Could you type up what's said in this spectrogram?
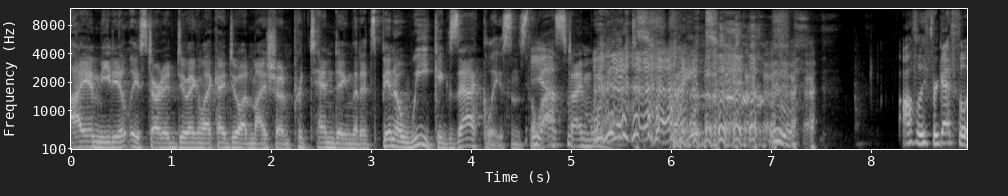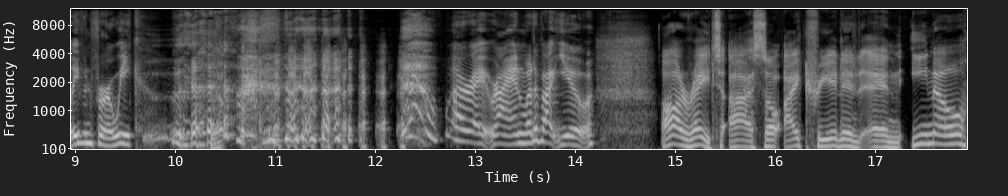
I immediately started doing like I do on my show and pretending that it's been a week exactly since the Yeah. last time we met. right? Awfully forgetful, even for a week. All right, Ryan, what about you? All right. Uh, so I created an Eno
